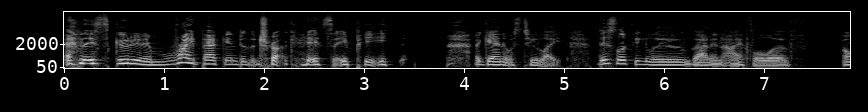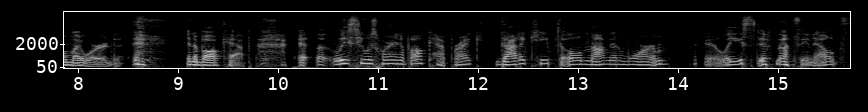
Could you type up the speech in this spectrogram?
And they scooted him right back into the truck ASAP. Again, it was too late. This looky Lou got an eye full of, oh my word, in a ball cap. At, at least he was wearing a ball cap, right? Gotta keep the old noggin warm, at least, if nothing else.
